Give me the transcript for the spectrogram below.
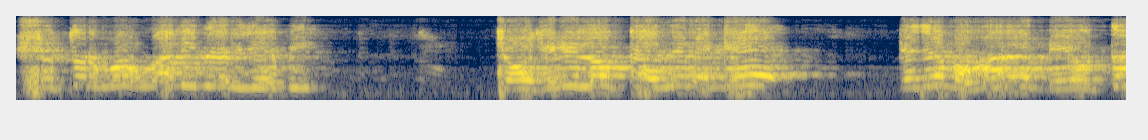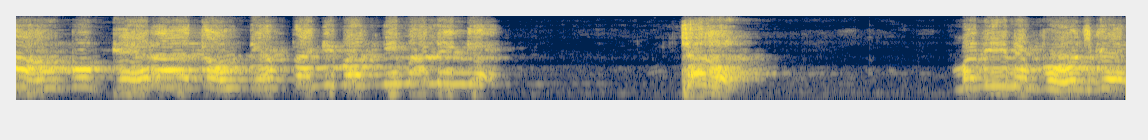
شتر مرغ والی بھی یہ بھی۔ چودھری لوگ کہنے لگے کہ جب ہمارا دیوتا ہم کو کہہ رہا ہے تو ہم دیوتا کی بات نہیں مانیں گے۔ چلو، مدینے پہنچ گئے۔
